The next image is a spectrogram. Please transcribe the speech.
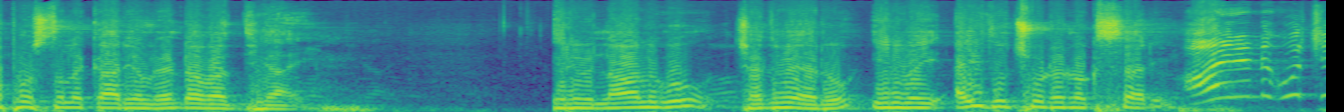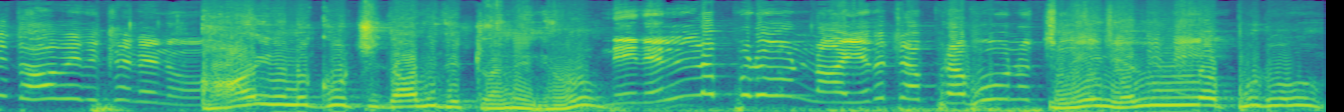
అపోస్తుల కార్యం రెండవ అధ్యాయం. ఇరవై నాలుగు చదివారు ఇరవై ఐదు చూడండి ఒకసారి. ఆయనను గూర్చి దావీదిట్ల నేను. ఆయనను కూర్చి ఇట్లా నేను. నేను ఎల్లప్పుడూ నా ఎదుట ప్రభువును నేను ఎల్లప్పుడూ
